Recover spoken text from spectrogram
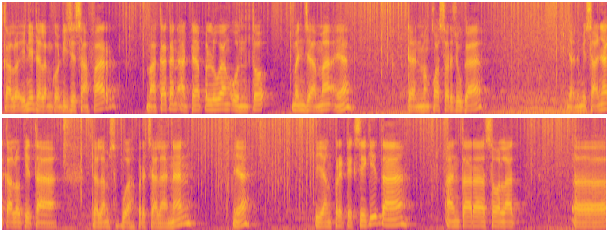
Kalau ini dalam kondisi safar, maka kan ada peluang untuk menjamak ya dan mengkosor juga. Dan misalnya kalau kita dalam sebuah perjalanan ya yang prediksi kita antara sholat uh,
